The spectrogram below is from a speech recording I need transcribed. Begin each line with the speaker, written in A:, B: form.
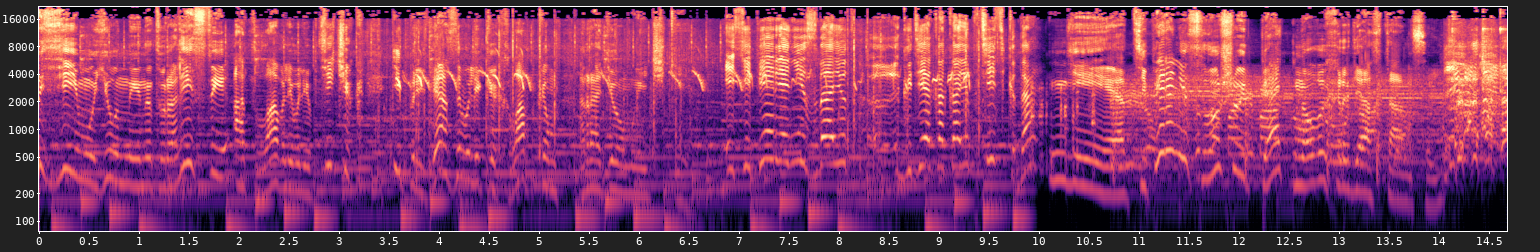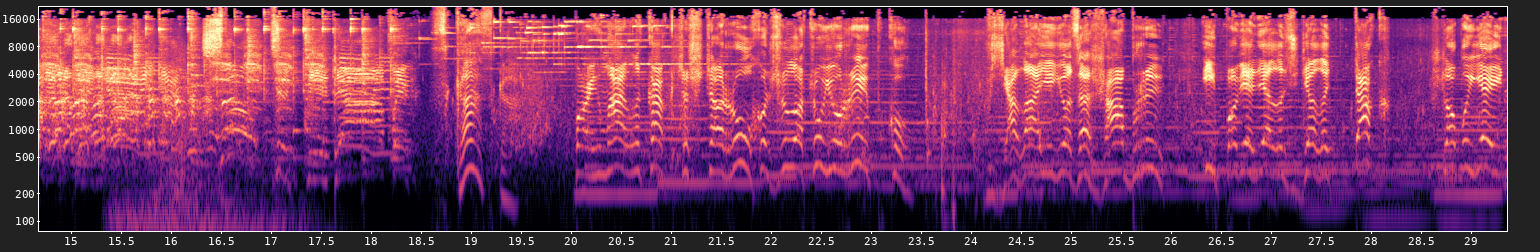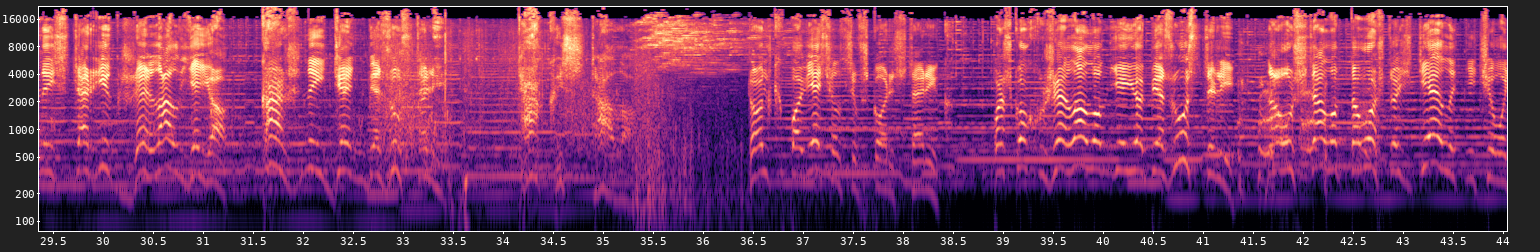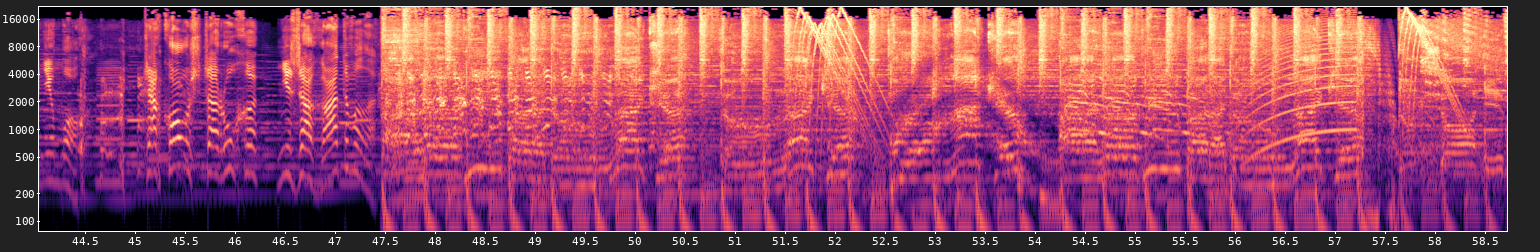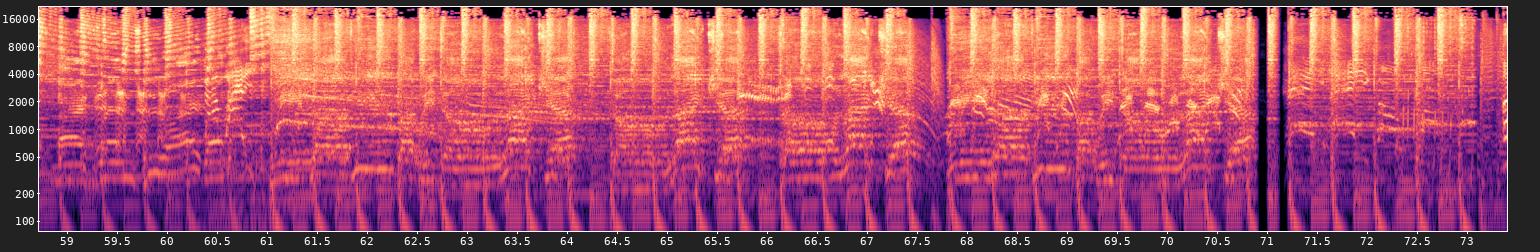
A: юные натуралисты отлавливали птичек и привязывали к их лапкам радиомаячки
B: И теперь они знают, э, где какая птичка, да?
A: Нет, теперь они слушают пять новых радиостанций. Сказка.
B: Поймала как-то старуха золотую рыбку. Взяла ее за жабры и повелела сделать так, чтобы ейный старик желал ее каждый день без устали. Так и стало. Только повесился вскоре старик. Поскольку желал он ее без устали, но устал от того, что сделать ничего не мог Такого старуха не загадывала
